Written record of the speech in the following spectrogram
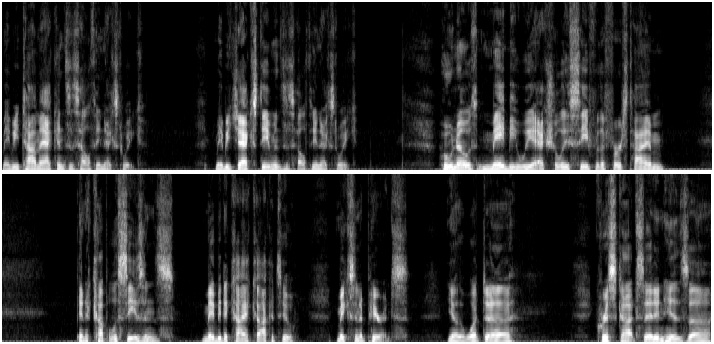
Maybe Tom Atkins is healthy next week. Maybe Jack Stevens is healthy next week. Who knows? Maybe we actually see for the first time in a couple of seasons, maybe Nakia Cockatoo makes an appearance. You know, what uh, Chris Scott said in his uh,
